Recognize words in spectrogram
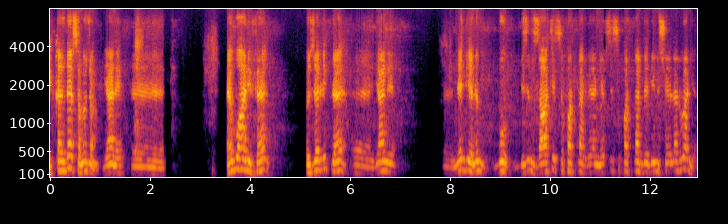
Dikkat edersen hocam yani e, Ebu Hanife özellikle e, yani e, ne diyelim bu bizim zati sıfatlar veya nefsi sıfatlar dediğimiz şeyler var ya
